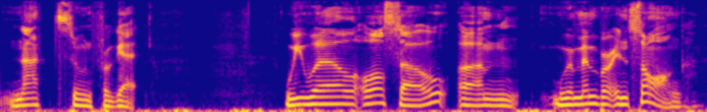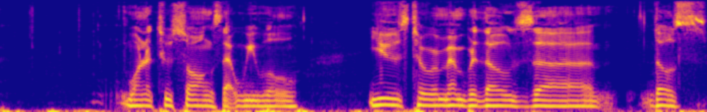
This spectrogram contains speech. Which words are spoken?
not soon forget. We will also um, remember in song one or two songs that we will use to remember those uh, those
